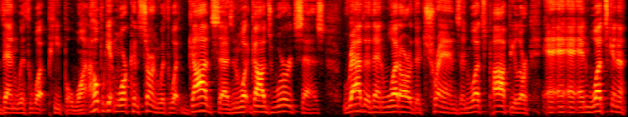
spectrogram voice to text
than with what people want. I hope we'll get more concerned with what God says and what God's Word says rather than what are the trends and what's popular and, and, and what's going to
